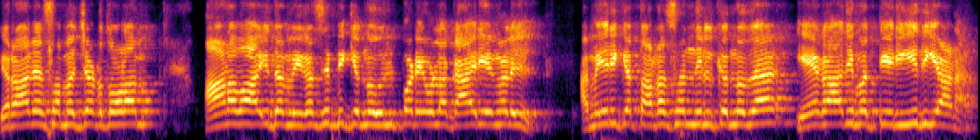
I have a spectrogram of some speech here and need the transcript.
ഇറാനെ സംബന്ധിച്ചിടത്തോളം ആണവായുധം വികസിപ്പിക്കുന്ന ഉൾപ്പെടെയുള്ള കാര്യങ്ങളിൽ അമേരിക്ക തടസ്സം നിൽക്കുന്നത് ഏകാധിപത്യ രീതിയാണ്.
